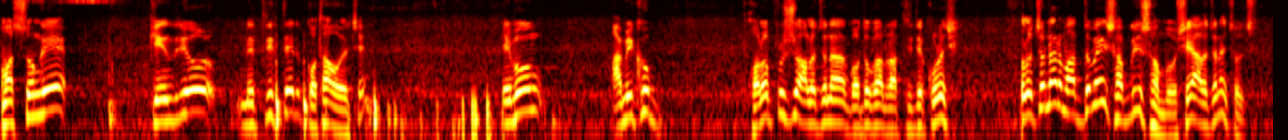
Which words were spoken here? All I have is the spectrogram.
আমার সঙ্গে কেন্দ্রীয় নেতৃত্বের কথা হয়েছে। এবং আমি খুব ফলপ্রসূ আলোচনা গতকাল রাত্রিতে করেছি। আলোচনার মাধ্যমেই সব কিছু সম্ভব সে আলোচনায় চলছে।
